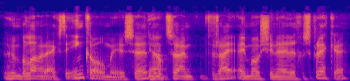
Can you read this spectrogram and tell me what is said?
hun belangrijkste inkomen is. Hè? Dat zijn vrij emotionele gesprekken.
